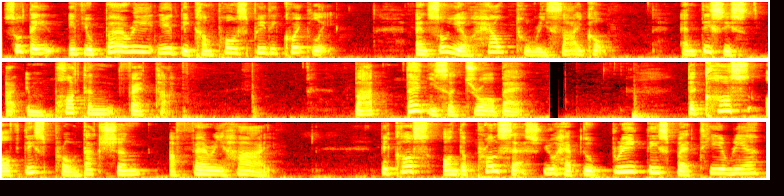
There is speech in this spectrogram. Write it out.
So they, if you bury, you decompose pretty quickly. And so you help to recycle. And this is an important factor. But that is a drawback. The cost of this production are very high. Because on the process you have to breed this bacteria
